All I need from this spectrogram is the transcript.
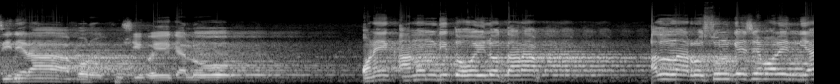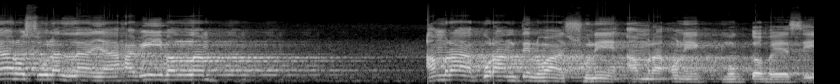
জিনেরা বড় খুশি হয়ে গেল। অনেক আনন্দিত হইল তারা। আল্লাহ রসুলকে এসে বলেন, ইয়া রসুল আল্লাহ ইয়া হাবিব আল্লাহ আমরা কোরআন তেলোয়াজ শুনে আমরা অনেক মুগ্ধ হয়েছি।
